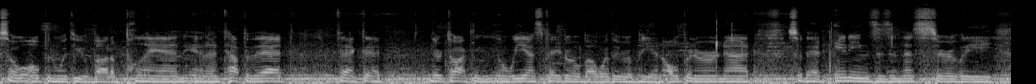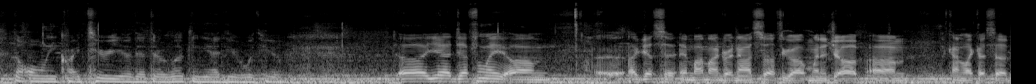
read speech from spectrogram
so open with you about a plan, and on top of that, the fact that they're talking. You know, we asked Pedro about whether it'll be an opener or not, so that innings isn't necessarily the only criteria that they're looking at here with you. Uh, yeah, definitely. Um, uh, I guess in my mind right now, I still have to go out and win a job. Um, kind of like I said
